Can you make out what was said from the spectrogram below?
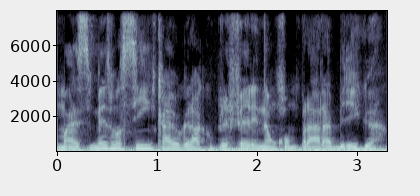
Mas mesmo assim, Caio Graco prefere não comprar a briga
